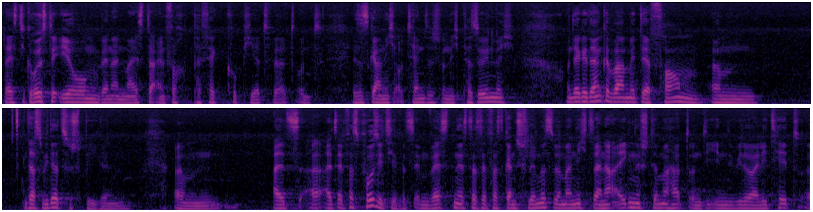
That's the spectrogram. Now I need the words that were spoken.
da ist die größte Ehrung, wenn ein Meister einfach perfekt kopiert wird. Und es ist gar nicht authentisch und nicht persönlich. Und der Gedanke war, mit der Form ähm, das wiederzuspiegeln. Ähm, als, äh, als etwas Positives. Im Westen ist das etwas ganz Schlimmes, wenn man nicht seine eigene Stimme hat und die Individualität äh,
